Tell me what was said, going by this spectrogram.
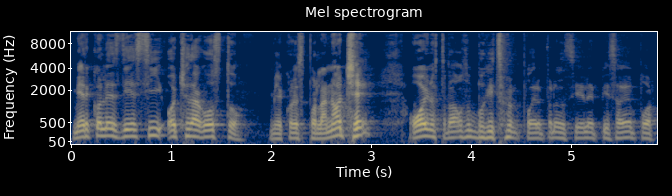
Miércoles 18 de agosto, miércoles por la noche. Hoy nos tardamos un poquito en poder producir el episodio por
